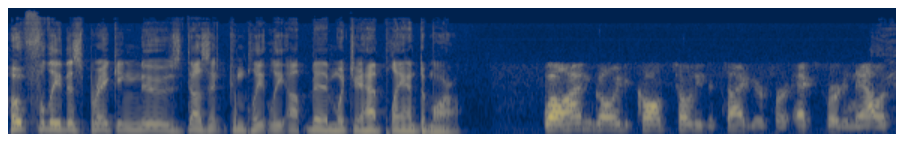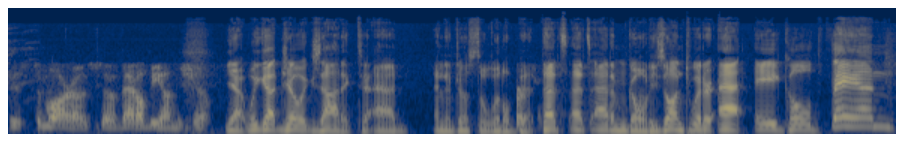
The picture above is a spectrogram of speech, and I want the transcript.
hopefully this breaking news doesn't completely upend what you have planned tomorrow. Well, I'm going to call Tony the Tiger for expert analysis tomorrow, so that'll be on the show. Yeah, we got Joe Exotic to add in just a little bit. That's that's Adam Gold. He's on Twitter at a Gold Fan.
